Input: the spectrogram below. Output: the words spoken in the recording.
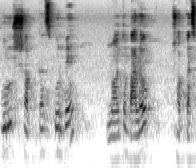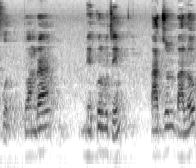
পুরুষ সব কাজ করবে, নয়তো বালক সব কাজ করবে। তো আমরা বের করব যে পাঁচজন বালক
